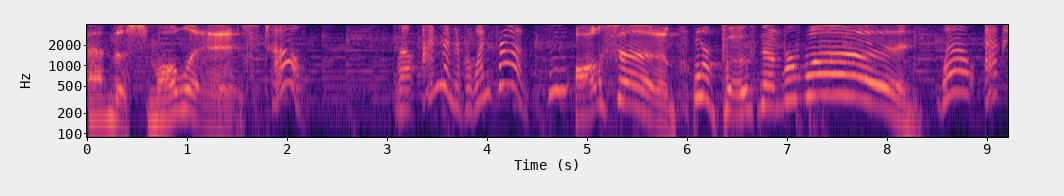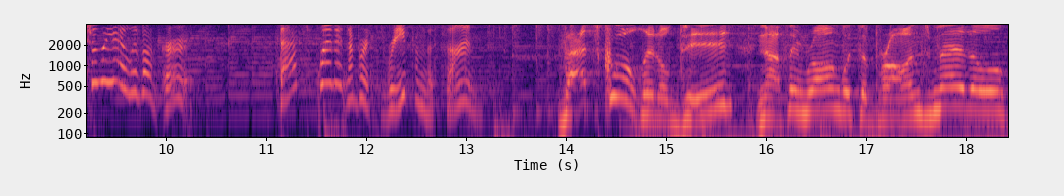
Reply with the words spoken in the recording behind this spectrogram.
and the smallest. Oh. Well, I'm the number one frog. Awesome! We're both number one! Well, actually, I live on Earth. That's planet number three from the sun. That's cool, little dude. Nothing wrong with the bronze medal.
